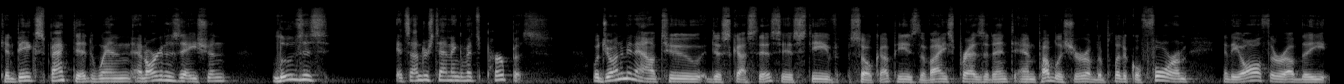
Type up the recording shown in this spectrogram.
can be expected when an organization loses its understanding of its purpose. Well, joining me now to discuss this is Steve Soukup. He's the vice president and publisher of the Political Forum and the author of The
